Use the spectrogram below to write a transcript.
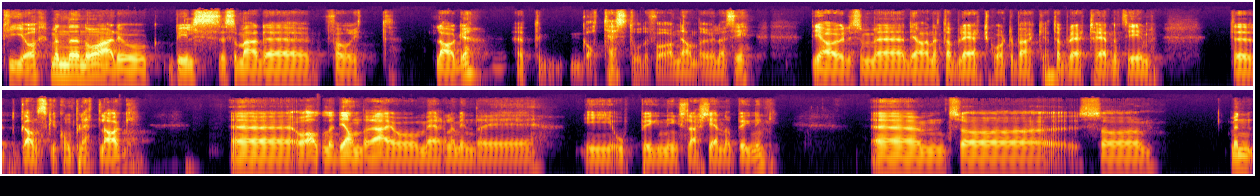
ti år. Men eh, nå er det jo Bills som er det favorittlaget. Et godt testhode foran de andre, vil jeg si. De har jo liksom eh, De har en etablert quarterback, etablert tredje team, Et ganske komplett lag. Eh, og alle de andre er jo mer eller mindre i, i oppbygning slash gjenoppbygning. Ehm, så, så Men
